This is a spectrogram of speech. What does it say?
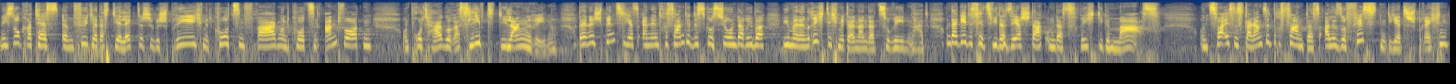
Nicht Sokrates ähm, führt ja das dialektische Gespräch mit kurzen Fragen und kurzen Antworten und Protagoras liebt die langen Reden. Und dann entspinnt sich jetzt eine interessante Diskussion darüber, wie man denn richtig miteinander zu reden hat. Und da geht es jetzt wieder sehr stark um das richtige Maß. Und zwar ist es da ganz interessant, dass alle Sophisten, die jetzt sprechen,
